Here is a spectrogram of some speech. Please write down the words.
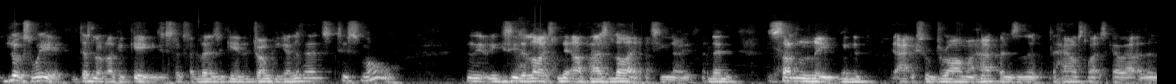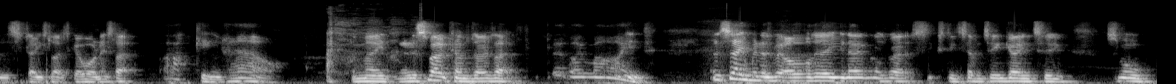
it looks weird. It doesn't look like a gig. It just looks like loads of gear. The drunk again. Look, that's too small. You can see the lights lit up as lights, you know, and then suddenly when the actual drama happens and the, the house lights go out and then the stage lights go on, it's like fucking hell, amazing. and the smoke comes out, I was like, blew my mind. And same when I was a bit older, you know, when I was about 16, 17, going to small,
